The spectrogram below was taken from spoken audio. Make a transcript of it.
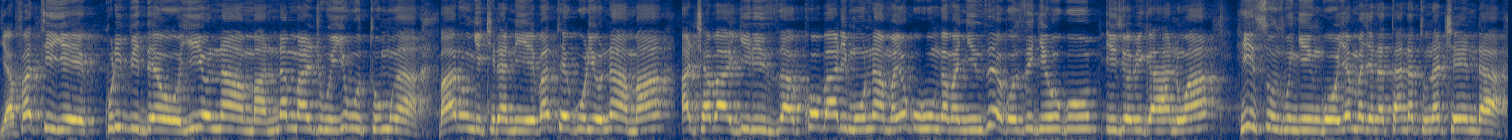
yafatiye kuri videwo y'iyo nama n'amajwi y'ubutumwa barungikiraniye bategura iyo nama acabagiriza ko bari mu nama yo guhungabanya inzego z'igihugu ivyo bigahanwa hisunzwe ingingo ya y'amajana atandatu na cenda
